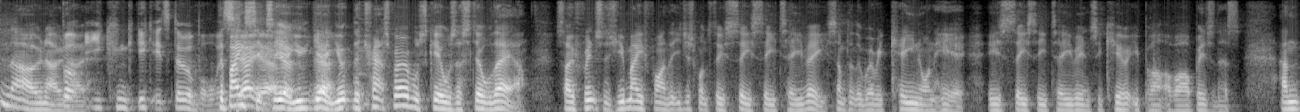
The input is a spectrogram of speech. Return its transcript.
No, no, but no. you can. You, it's doable. The It's- basics, yeah, yeah, you, yeah, yeah. You, the transferable skills are still there. So, for instance, you may find that you just want to do CCTV. Something that we're very keen on here is CCTV and security part of our business. And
